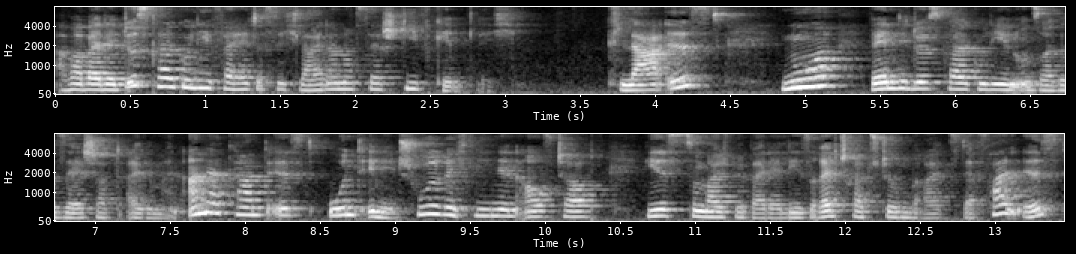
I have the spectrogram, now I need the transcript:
Aber bei der Dyskalkulie verhält es sich leider noch sehr stiefkindlich. Klar ist, nur wenn die Dyskalkulie in unserer Gesellschaft allgemein anerkannt ist und in den Schulrichtlinien auftaucht, wie es zum Beispiel bei der Leserechtschreibstörung bereits der Fall ist,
